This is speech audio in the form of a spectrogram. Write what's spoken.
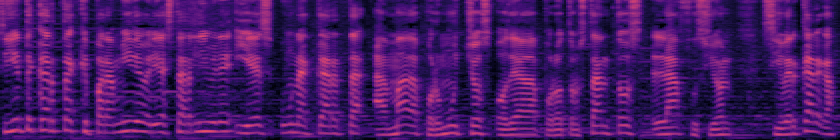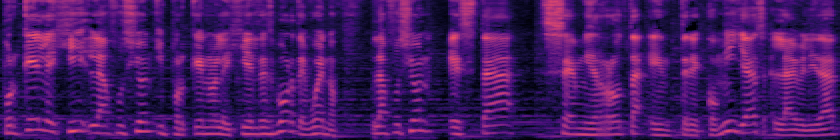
Siguiente carta que para mí debería estar libre y es una carta amada por muchos, odiada por otros tantos, la fusión cibercarga. ¿Por qué elegí la fusión y por qué no elegí el desborde? Bueno, la fusión está semi rota entre comillas, la habilidad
